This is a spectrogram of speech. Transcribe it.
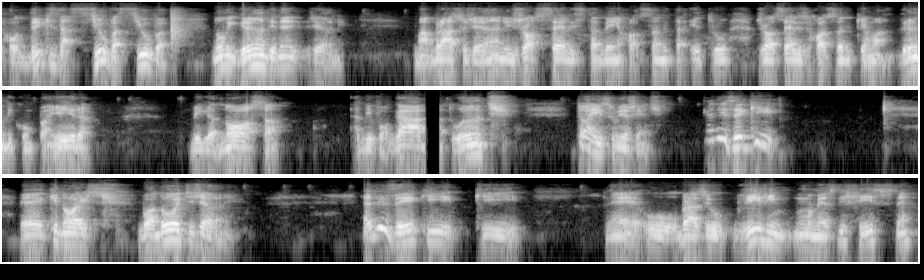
Rodrigues da Silva Silva, nome grande, né, Jeane? Um abraço, Jeane. Joceles também, Rosane entrou. Joceles Rosane, que é uma grande companheira, amiga nossa, advogada, atuante. Então é isso, minha gente. Quer dizer que, é, que nós. Boa noite, Jeane. É dizer que, que né, o Brasil vive momentos difíceis, né?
